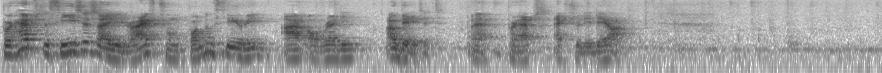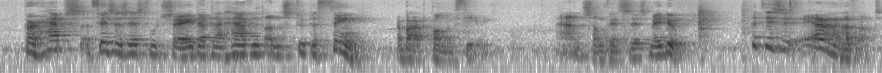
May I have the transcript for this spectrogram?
Perhaps the theses I derived from quantum theory are already outdated. Uh, perhaps actually they are. Perhaps a physicist would say that I haven't understood a thing about quantum theory. And some physicists may do. But this is irrelevant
